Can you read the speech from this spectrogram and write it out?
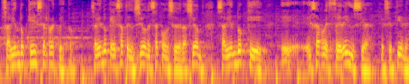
sabiendo qué es el respeto, sabiendo que esa atención, esa consideración, sabiendo que eh, esa referencia que se tiene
